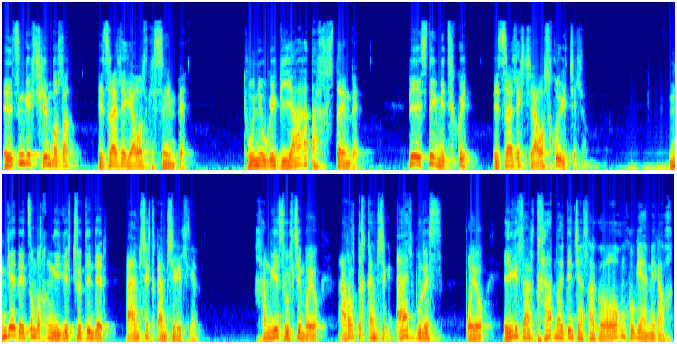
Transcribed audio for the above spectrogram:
эзэнгэгч хэн болоод Израилийг явуул гэсэн юм бэ? Түүний үгийг би яагаад авах ёстой юм бэ? Би эзнийг мэдэхгүй. Израилигч явуулахгүй гэж хэлв. Ингээд эзэн бурхан Египтчүүдийн дээр аимшигт гамшиг илгээв. Хамгийн сүүлчийн буюу 10 дахь гамшиг айл бүрээс буюу эгэл ард хаад ноёдын жалгаагүй ууган хүүгийн амийг авах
